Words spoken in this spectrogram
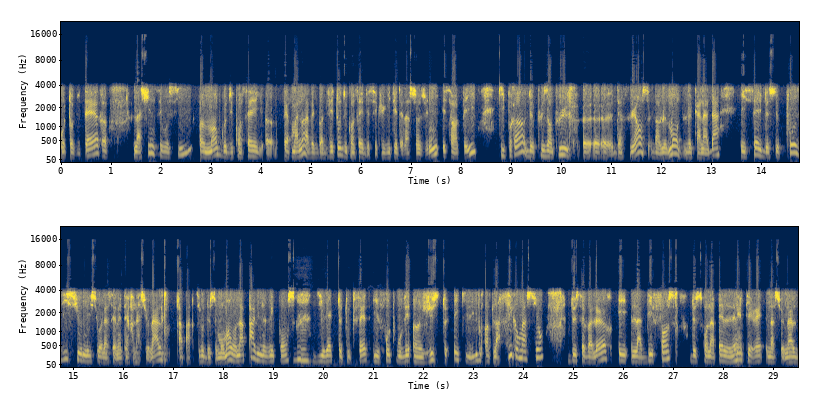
autoritaire. La Chine, c'est aussi un membre du Conseil euh, permanent avec votre veto du Conseil de sécurité des Nations Unies et c'est un pays qui prend de plus en plus euh, d'influence dans le monde. Le Canada essaye de se positionner sur la scène internationale, à partir de ce moment, on n'a pas une réponse mmh. directe toute faite. Il faut trouver un juste équilibre entre l'affirmation de ces valeurs et la défense de ce qu'on appelle l'intérêt national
